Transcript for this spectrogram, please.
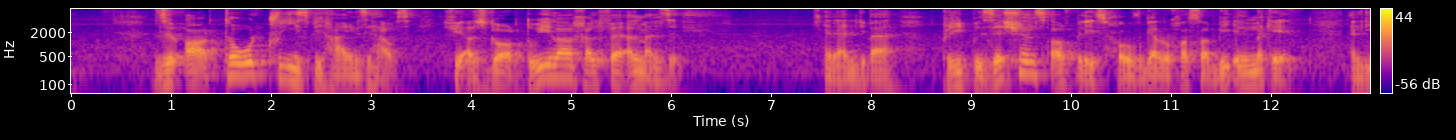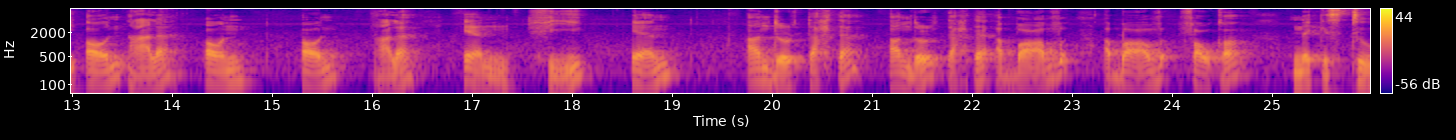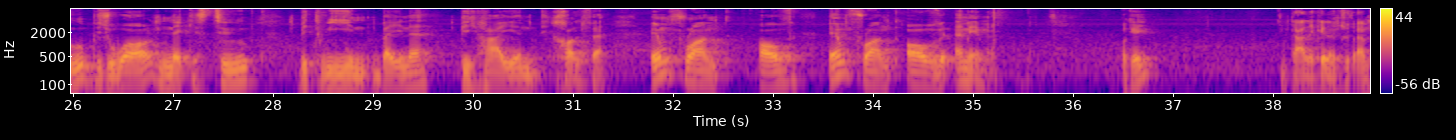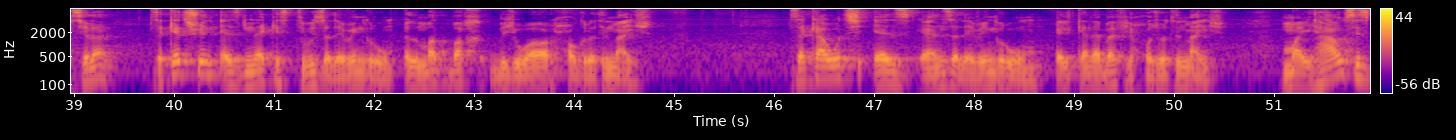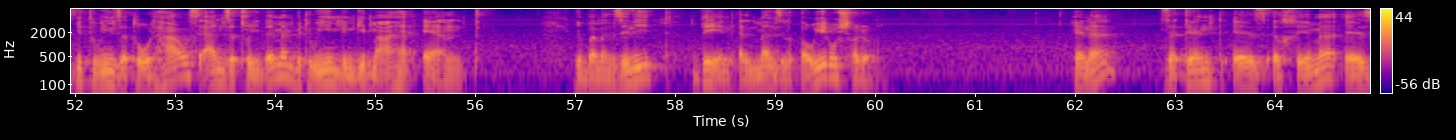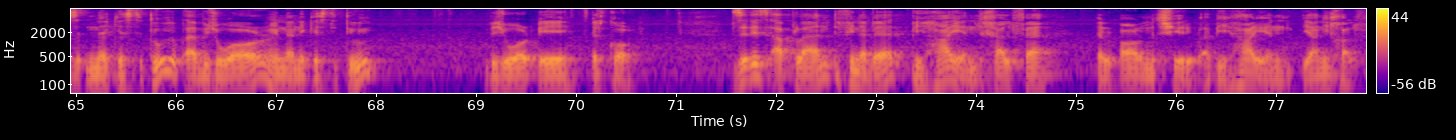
There are tall trees behind the house في أشجار طويلة خلف المنزل هنا عندي بقى prepositions of place حروف جر خاصة بالمكان عندي on على on on على in في in under تحت under تحت above above فوق next to بجوار next to between بين behind خلف in front of in front of أمامه اوكي تعالى كده نشوف أمثلة. The kitchen is next to the living room. المطبخ بجوار حجرة المعيشة. The couch is in the living room. الكنبة في حجرة المعيشة. My house is between the tall house and the tree. دايما between بنجيب معاها and. يبقى منزلي بين المنزل الطويل والشجرة هنا the tent is الخيمة is next to يبقى بجوار هنا next to بجوار إيه الكار there is a plant في نبات behind خلف الارم تشير يبقى behind يعني خلف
